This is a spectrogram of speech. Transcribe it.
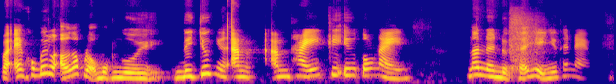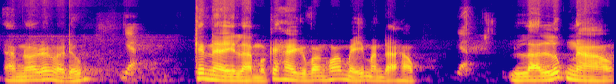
Và em không biết là ở góc độ một người đi trước như anh anh thấy cái yếu tố này nó nên được thể hiện như thế nào? Em nói rất là đúng. Dạ cái này là một cái hay của văn hóa mỹ mà anh đã học. Dạ. là lúc nào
